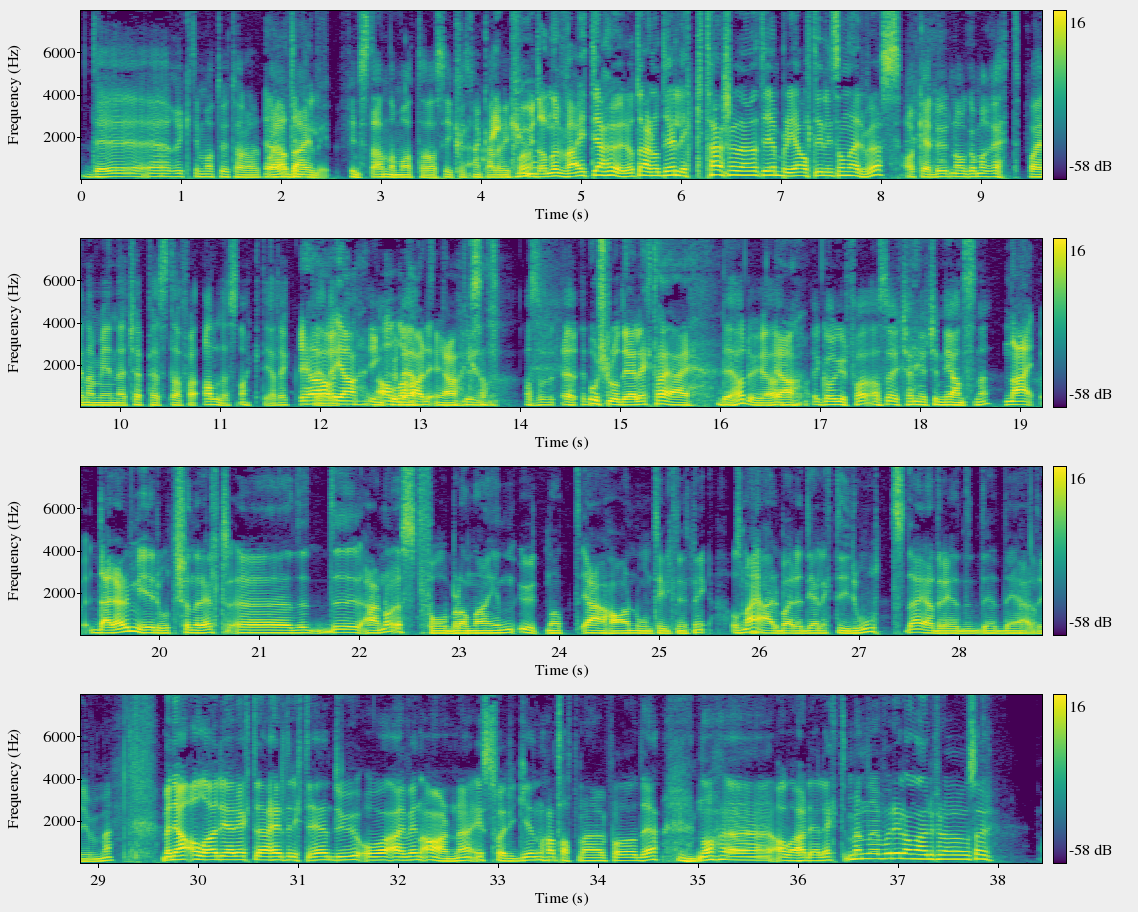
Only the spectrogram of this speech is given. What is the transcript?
Det er riktig måte å uttale det på. Ja, deilig. Fins det andre måter å si Kristian Kallevik på? gudene veit, jeg hører at det er noe dialekt her, så jeg blir alltid litt sånn nervøs. Ok, du, nå går vi rett på en av mine kjepphester, for alle snakker dialekt. Ja, dialekt, ja, alle har det. Ja, ikke sant. Altså, Oslo-dialekt har jeg. det har du, ja. Ja. Jeg går ut fra. Altså, jeg kjenner jo ikke nyansene. Nei, der er det mye rot generelt. Eh, Det, det er noe Østfold blanda inn uten at jeg har noen tilknytning. Hos meg er det bare dialekt rot. Det er jeg driver, det, det jeg driver med. Men ja, alle har dialekt, det er helt riktig. Du og Eivind Arne i Sorgen har tatt meg på det nå. eh, Alle har dialekt. Men eh, hvor i landet er du fra, sør?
